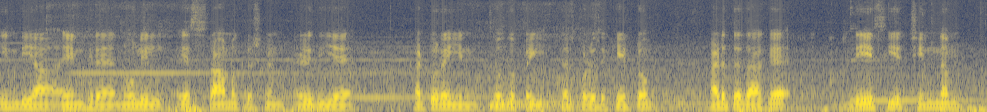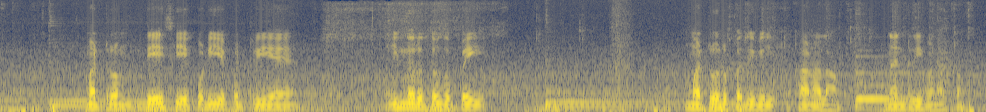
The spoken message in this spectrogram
இந்தியா என்கிற நூலில் எஸ். ராமகிருஷ்ணன் எழுதிய கட்டுரையின் தொகுப்பை தற்பொழுது கேட்டோம். அடுத்ததாக தேசிய சின்னம் மற்றும் தேசிய கொடியை பற்றிய இன்னொரு தொகுப்பை மற்றொரு பதிவில் காணலாம். நன்றி வணக்கம்.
